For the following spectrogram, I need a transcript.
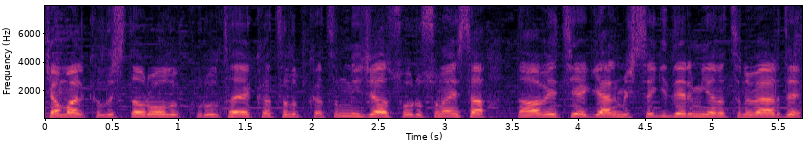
Kemal Kılıçdaroğlu kurultaya katılıp katılmayacağı sorusuna ise davetiye gelmişse giderim yanıtını verdi.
